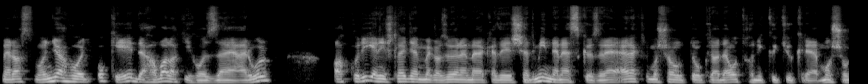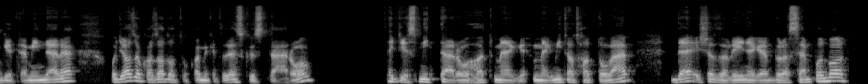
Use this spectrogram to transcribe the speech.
mert azt mondja, hogy oké, okay, de ha valaki hozzájárul, akkor igenis legyen meg az önrendelkezésed minden eszközre, elektromos autókra, de otthoni kütyükre, mosógépre, mindenre, hogy azok az adatok, amiket az eszköz tárol, egyrészt mit tárolhat meg, meg mit adhat tovább, de, és ez a lényeg ebből a szempontból,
